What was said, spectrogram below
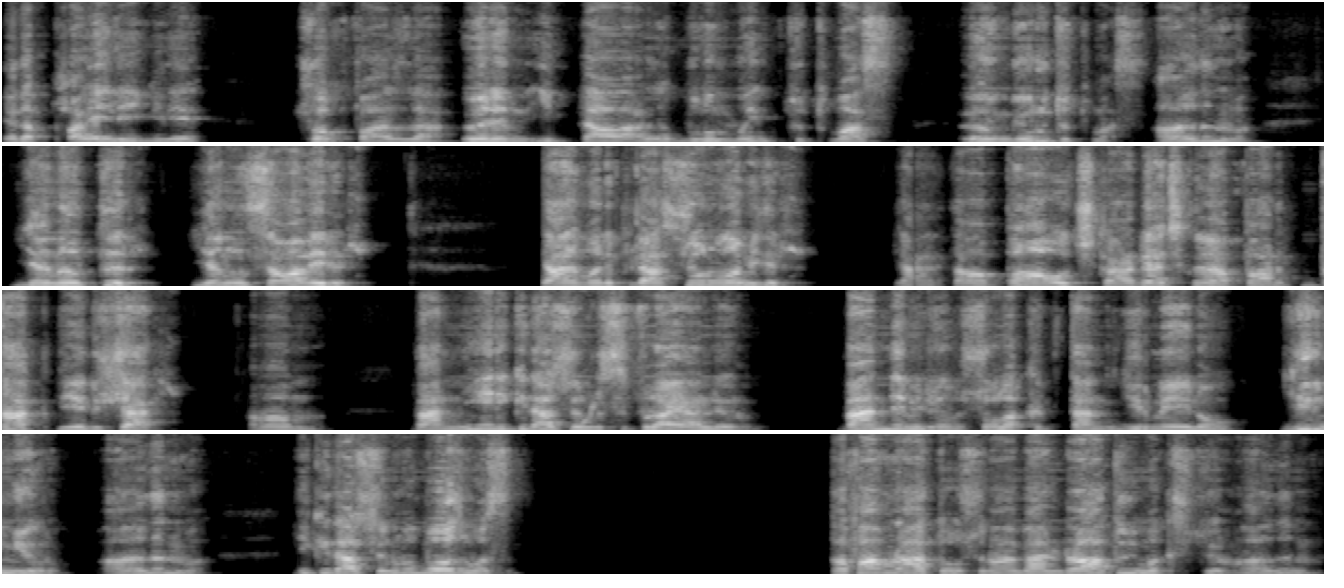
ya da para ile ilgili çok fazla önemli iddialarda bulunmayın tutmaz. Öngörü tutmaz. Anladın mı? Yanıltır. Yanılsama verir. Yani manipülasyon olabilir. Yani tamam Powell çıkar bir açıklama yapar tak diye düşer. Tamam mı? Ben niye likidasyonumu sıfır ayarlıyorum? Ben de biliyorum sola 40'tan girmeye long. Girmiyorum. Anladın mı? Likidasyonumu bozmasın. Kafam rahat olsun ama ben rahat uyumak istiyorum. Anladın mı?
